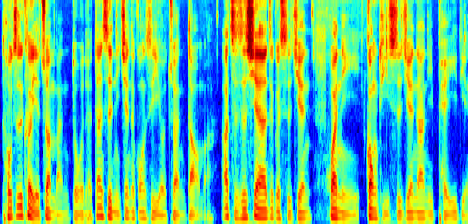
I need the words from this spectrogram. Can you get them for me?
投资客也赚蛮多的，但是你建设公司也有赚到嘛？啊，只是现在这个时间换你供体时间，那你赔一点。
